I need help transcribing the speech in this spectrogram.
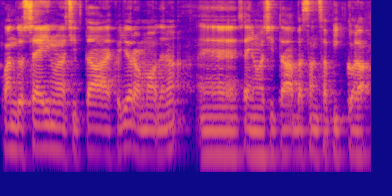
quando sei in una città, ecco io ero a Modena, eh, sei in una città abbastanza piccola,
